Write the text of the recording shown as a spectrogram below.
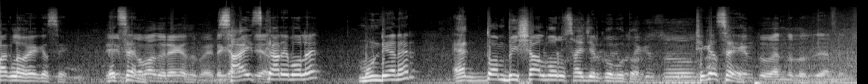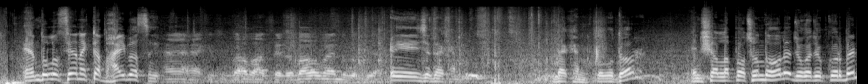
পাগলা হয়ে গেছে। দেখছেন? সাইজ কারে বলে? মুন্ডিয়ানের একদম বিশাল বড় সাইজের কবুতর। ঠিক আছে? কিন্তু অ্যান্ডোলোসিয়ান একটা ভাইব আছে। হ্যাঁ হ্যাঁ কিছু বাবা আছে বাবা এই যে দেখেন দেখেন কবুতর। ইনশাল্লাহ পছন্দ হলে যোগাযোগ করবেন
